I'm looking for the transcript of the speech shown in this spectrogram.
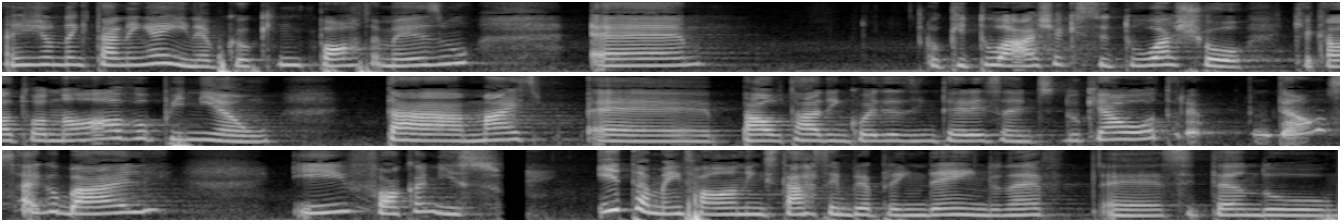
a gente não tem que estar tá nem aí, né? Porque o que importa mesmo é o que tu acha que se tu achou que aquela tua nova opinião tá mais é, pautada em coisas interessantes do que a outra, então segue o baile e foca nisso. E também falando em estar sempre aprendendo, né? É, citando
